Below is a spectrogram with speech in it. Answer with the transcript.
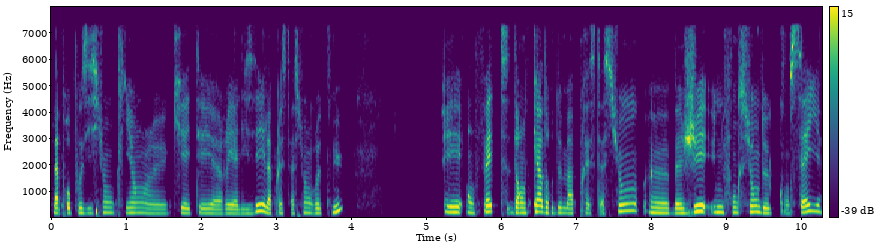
la proposition client euh, qui a été réalisée et la prestation retenue. Et en fait, dans le cadre de ma prestation, euh, ben, j'ai une fonction de conseil.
